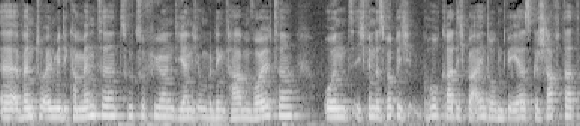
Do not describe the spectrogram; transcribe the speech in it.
äh, eventuell Medikamente zuzuführen, die er nicht unbedingt haben wollte. Und ich finde es wirklich hochgradig beeindruckend, wie er es geschafft hat,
